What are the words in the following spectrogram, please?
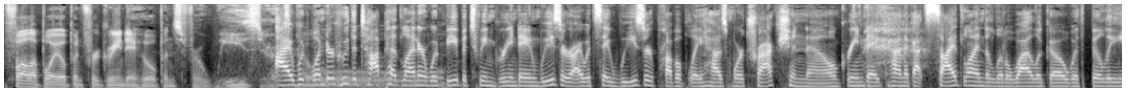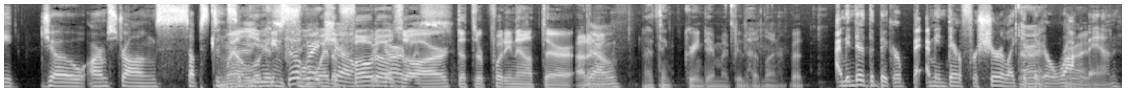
Fall Out Boy open for Green Day, who opens for Weezer? I would wonder who the top headliner would be between Green Day and Weezer. I would say Weezer probably has more traction now. Green Day kind of got sidelined a little while ago with Billie Joe Armstrong's substance well, abuse. looking Still from great where the show, photos regardless. are that they're putting out there, I don't No. know. I think Green Day might be the headliner, but I mean, they're the bigger. ba- I mean, they're for sure like the All right, bigger rock all right. band.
